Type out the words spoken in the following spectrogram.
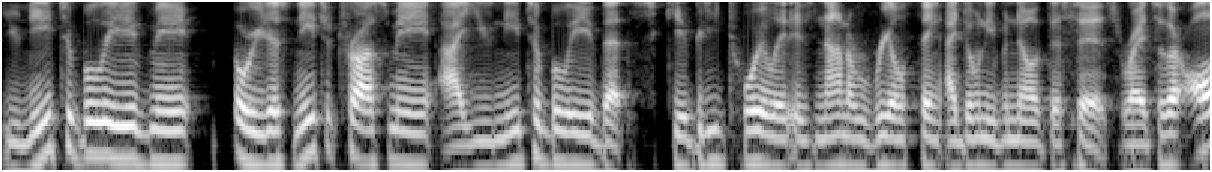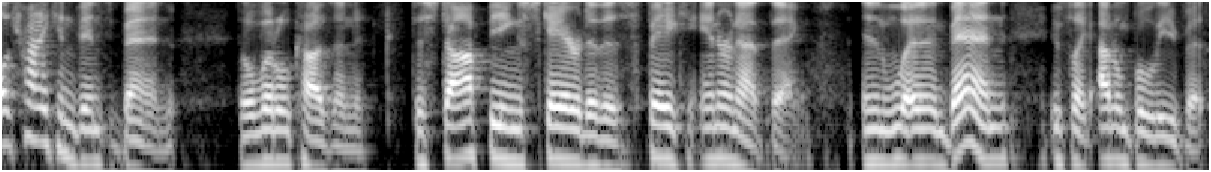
You need to believe me, or you just need to trust me. I, you need to believe that Skibidi Toilet is not a real thing. I don't even know what this is, right? So they're all trying to convince Ben, the little cousin, to stop being scared of this fake internet thing. And, And Ben is like, I don't believe it.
